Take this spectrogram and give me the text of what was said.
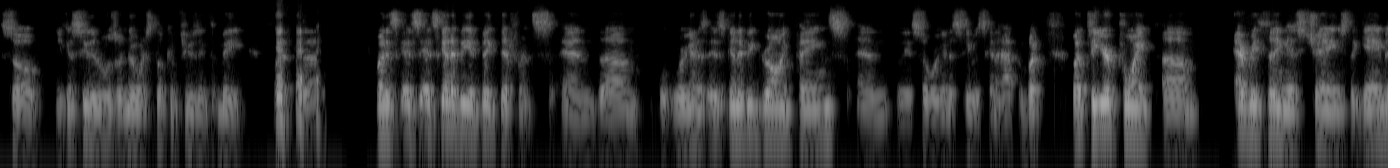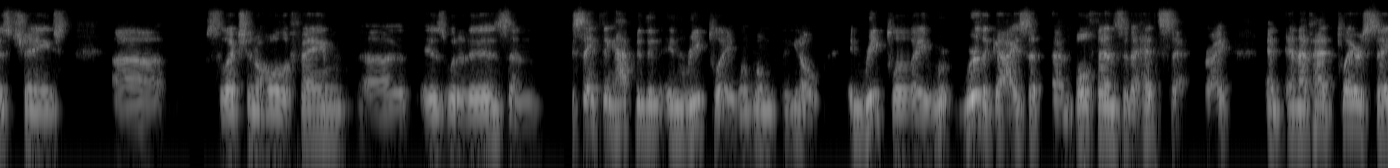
So you can see the rules are new and still confusing to me. But, uh, but it's it's, it's going to be a big difference, and um, we're gonna it's going to be growing pains, and so we're going to see what's going to happen. But but to your point, um, everything has changed. The game has changed. Uh, selection of Hall of Fame uh, is what it is, and same thing happened in, in replay. When, when you know in replay, we're, we're the guys at on both ends of the headset, right? And and I've had players say,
